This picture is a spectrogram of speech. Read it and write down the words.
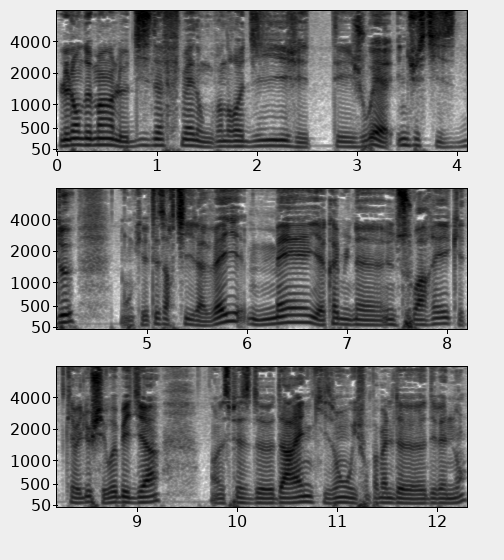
Le lendemain, le 19 mai, donc vendredi, j'ai été joué à Injustice 2. Donc il était sorti la veille, mais il y a quand même une, soirée qui, qui avait lieu chez Webedia dans l'espèce d'arène qu'ils ont où ils font pas mal d'événements.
